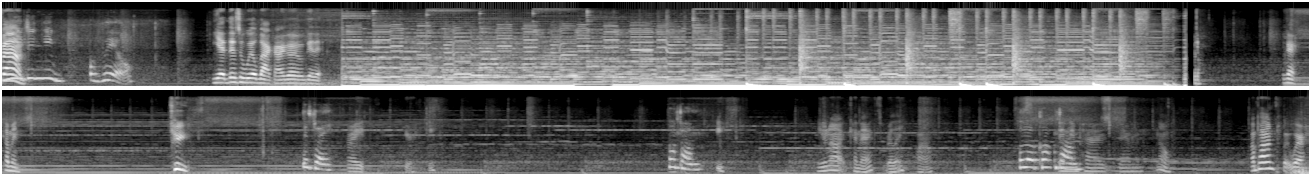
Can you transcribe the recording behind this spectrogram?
Found. You didn't need a wheel. Yeah, there's a wheel back. I gotta go get it. Okay, come in. Two. This way. Right Compound. T. You not connect? Really? Wow. Hello, compound. No. Compound? Wait, where?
